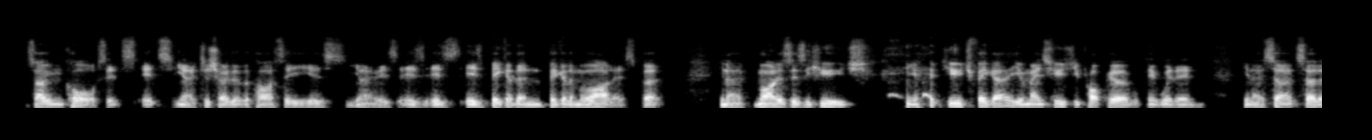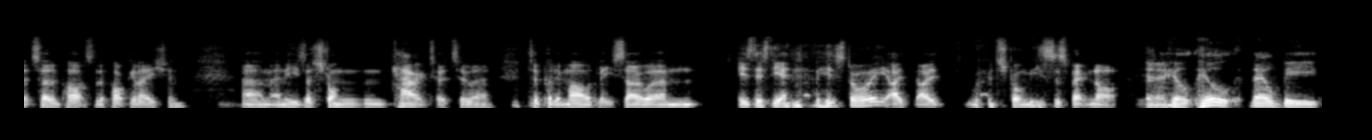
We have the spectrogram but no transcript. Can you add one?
its own course. It's it's you know to show that the party is you know is is is is bigger than bigger than Morales. But you know Morales is a huge huge figure. He remains hugely popular within you know certain certain, certain parts of the population, mm. um, and he's a strong character to uh, to put it mildly. So um, is this the end of his story? I I would strongly suspect not. Yeah, he'll he'll there'll be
